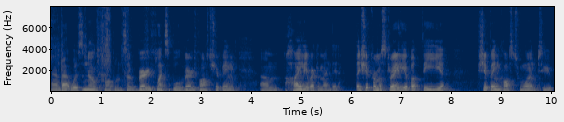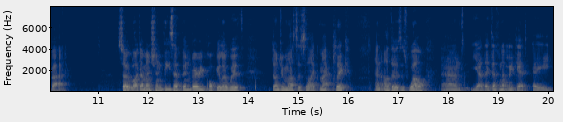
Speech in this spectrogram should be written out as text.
and that was no problem. So very flexible, very fast shipping, um, highly recommended. They ship from Australia, but the shipping costs weren't too bad. So, like I mentioned, these have been very popular with dungeon masters like Matt Click, and others as well. And yeah, they definitely get a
